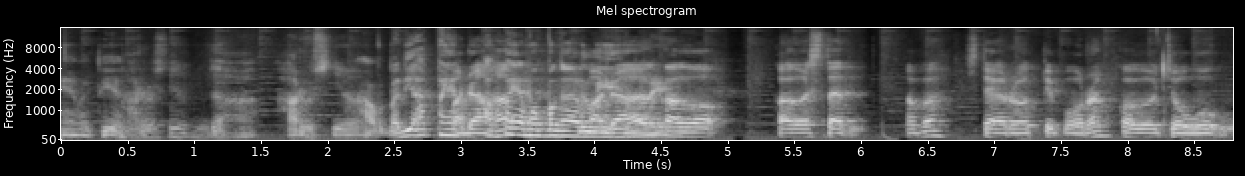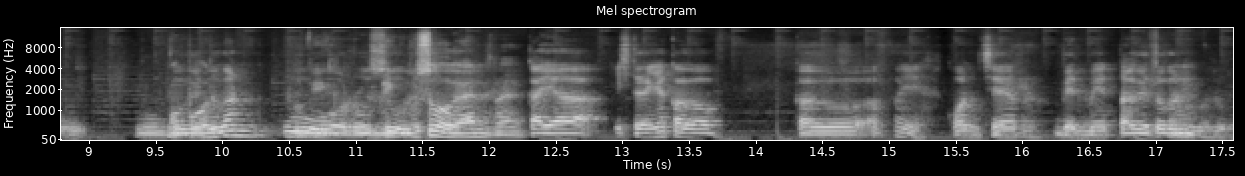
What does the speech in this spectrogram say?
ya berarti ya? Harusnya enggak harusnya. Ah, tadi apa yang Padahal- apa yang mempengaruhi padahal sebenarnya? kalau kalau stat apa stereotip orang kalau cowok ngumpul itu kan uh, rusuh rusuh kan kayak istilahnya kalau kalau apa ya konser band metal gitu kan langsung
